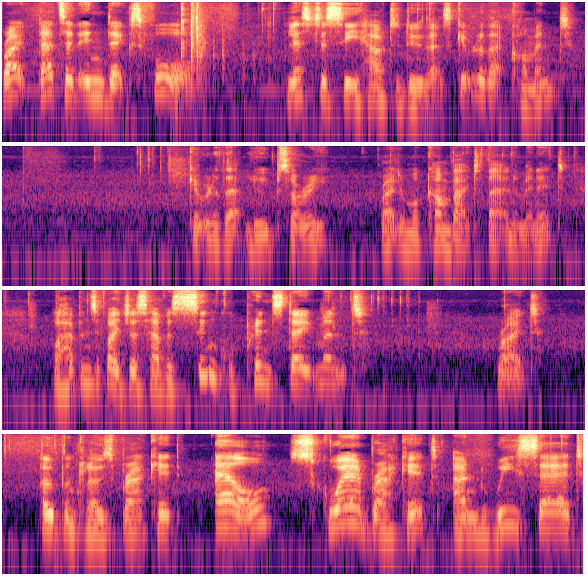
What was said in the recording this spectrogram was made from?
Right, that's at index 4. Let's just see how to do that. Let's get rid of that comment. Get rid of that loop, sorry. Right, and we'll come back to that in a minute. What happens if I just have a single print statement? Right, open close bracket, L square bracket, and we said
